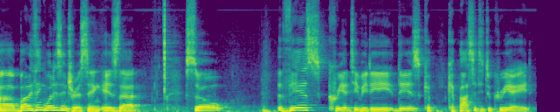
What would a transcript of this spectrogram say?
Uh, but I think what is interesting is that so this creativity, this cap- capacity to create,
